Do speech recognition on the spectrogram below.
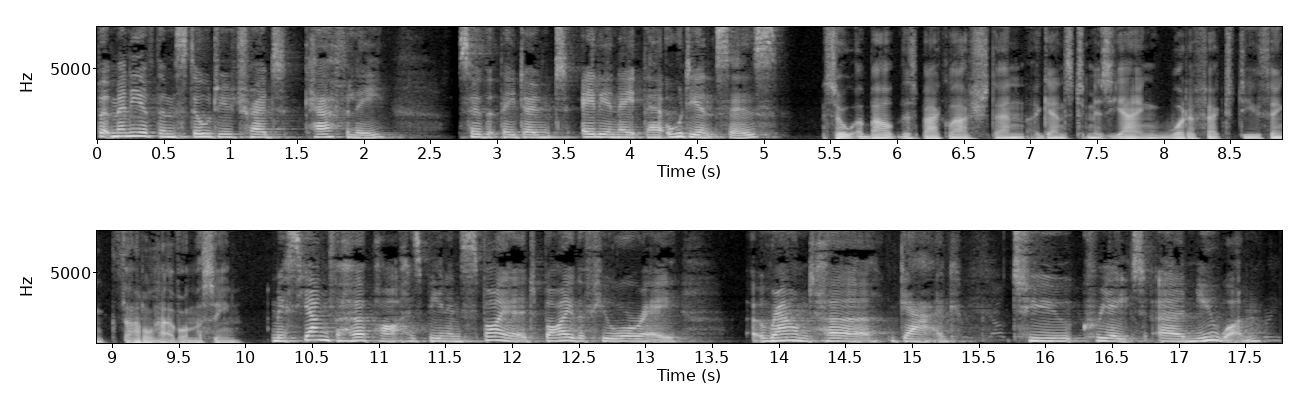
But many of them still do tread carefully so that they don't alienate their audiences. So, about this backlash then against Ms. Yang, what effect do you think that'll have on the scene? Miss Yang, for her part, has been inspired by the furore around her gag to create a new one.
